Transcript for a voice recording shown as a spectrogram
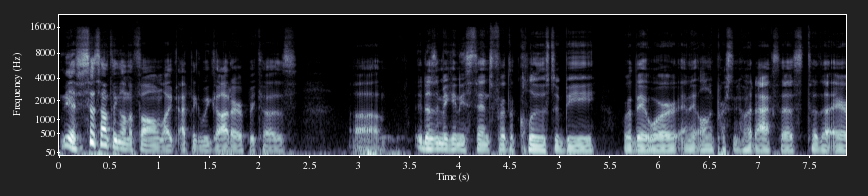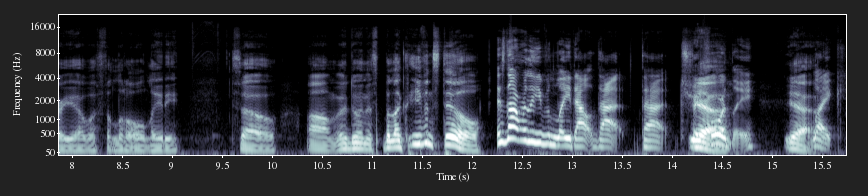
yeah. She said something on the phone like, I think we got her because uh, it doesn't make any sense for the clues to be where they were, and the only person who had access to the area was the little old lady. So um, they're doing this, but like even still, It's not really even laid out that that straightforwardly. yeah, Like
